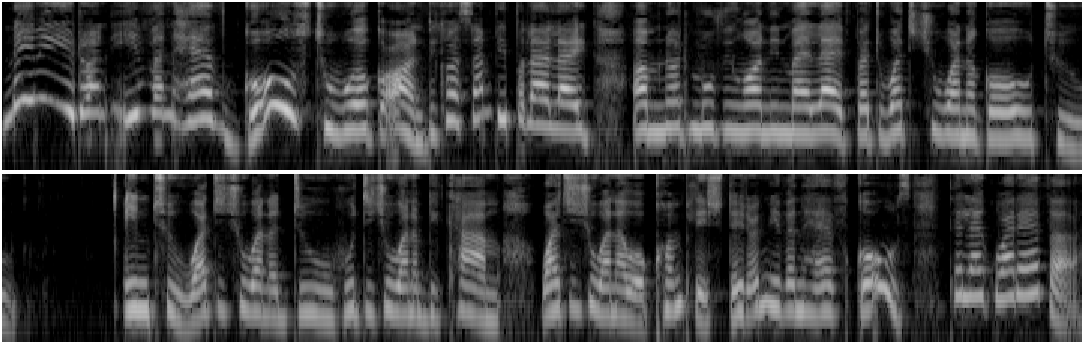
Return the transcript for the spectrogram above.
Maybe you don't even have goals to work on because some people are like, I'm not moving on in my life. But what did you want to go to? into what did you want to do who did you want to become what did you want to accomplish they don't even have goals they're like whatever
